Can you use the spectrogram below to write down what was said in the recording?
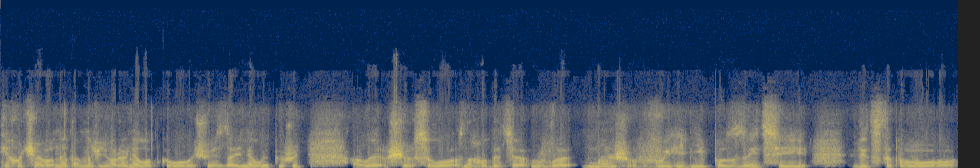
І хоча вони там значить, в районі Лобкового щось зайняли, пишуть, але що село знаходиться в менш вигідній позиції від степового,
